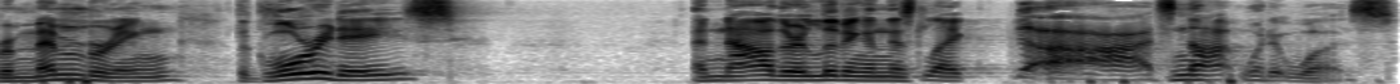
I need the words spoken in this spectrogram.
remembering the glory days, and now they're living in this like, ah, it's not what it was.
